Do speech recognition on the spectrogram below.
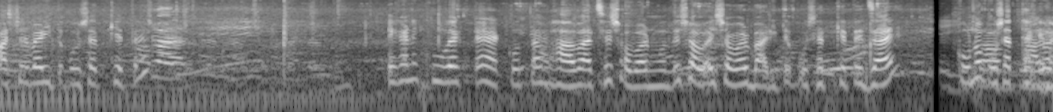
পাশের বাড়িতে প্রসাদ খেতে। এখানে খুব একটা একতা ভাব আছে সবার মধ্যে। সবাই সবার বাড়িতে প্রসাদ খেতে যায়। কোনো প্রসাদ থাকে না।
